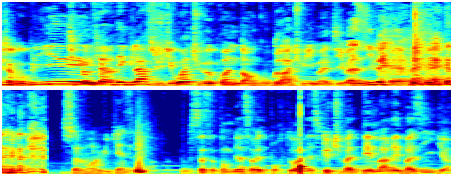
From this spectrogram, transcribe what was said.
j'avais oublié. tu peux me faire des glaces Je lui dis ouais tu veux quoi dedans? Goût gratuit Il m'a dit vas-y frère. Seulement le week-end. ça ça tombe bien, ça va être pour toi. Est-ce que tu vas démarrer Bazinga?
